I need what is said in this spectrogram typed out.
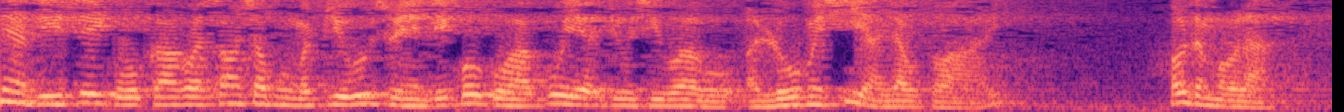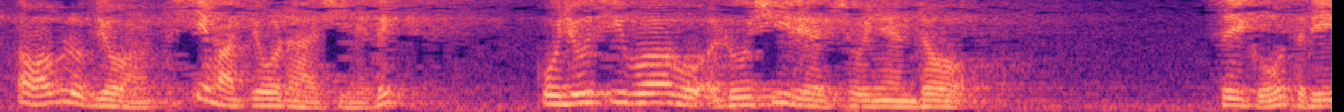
နဲ့ဒီစိတ်ကိုကာကွယ်ဆောင်ရှောက်မှုမပြုဘူးဆိုရင်ဒီပုဂ္ဂိုလ်ဟာကိုယ့်ရဲ့အကျိုးရှိပွားကိုအလိုမရှိရာရောက်သွားပြီ။ဟုတ်တယ်မဟုတ်လား။ဟောဘာလို့ပြောအောင်ရှင်းမှပြောတာရှိတယ်လေ။ကိုကျိုးစည်းပွားကိုအလိုရှိတယ်ဆိုရင်တော့စိတ်ကိုတတိ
